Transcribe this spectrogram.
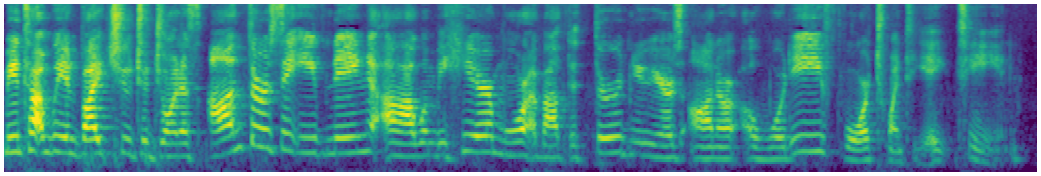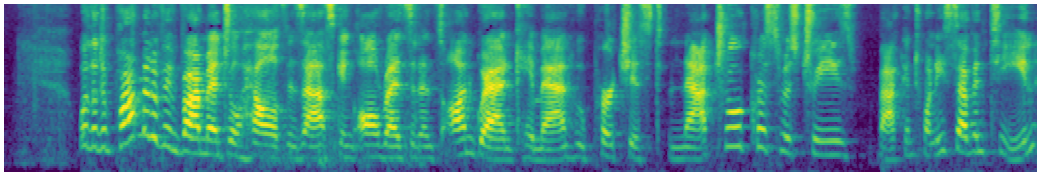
Meantime, we invite you to join us on Thursday evening uh, when we hear more about the third New Year's Honor awardee for 2018. Well, the Department of Environmental Health is asking all residents on Grand Cayman who purchased natural Christmas trees back in 2017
